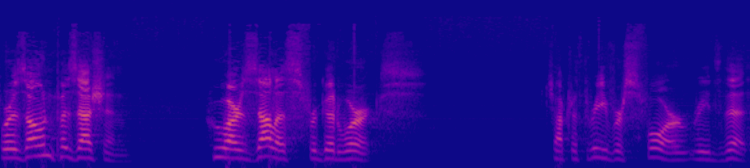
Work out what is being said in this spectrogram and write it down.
for his own possession who are zealous for good works. Chapter 3, verse 4 reads this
